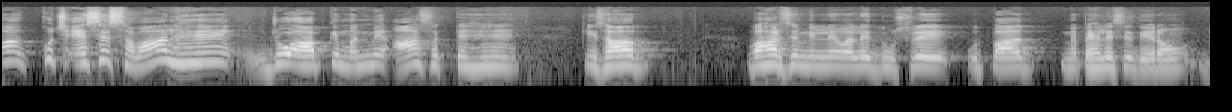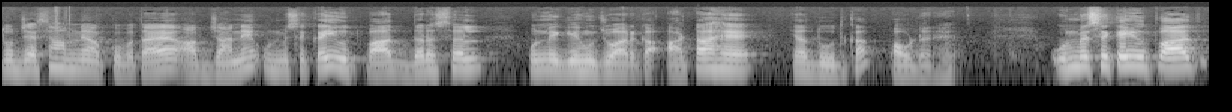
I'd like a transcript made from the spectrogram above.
आ, कुछ ऐसे सवाल हैं जो आपके मन में आ सकते हैं कि साहब बाहर से मिलने वाले दूसरे उत्पाद मैं पहले से दे रहा हूँ। तो जैसा हमने आपको बताया आप जाने उनमें से कई उत्पाद दरअसल उनमें गेहूँ ज्वार का आटा है या दूध का पाउडर है। उनमें से कई उत्पाद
